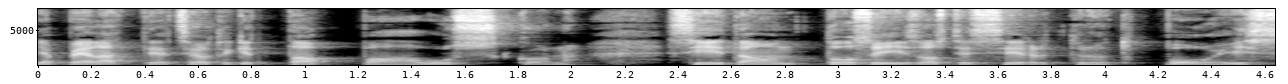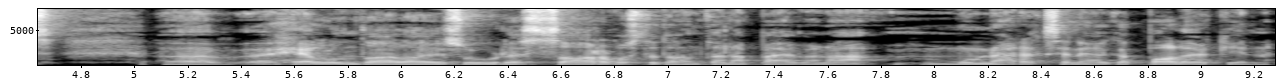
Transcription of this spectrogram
ja pelättiin, että se jotenkin tappaa uskon. Siitä on tosi isosti siirtynyt pois. Helluntailaisuudessa arvostetaan tänä päivänä mun nähdäkseni aika paljonkin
